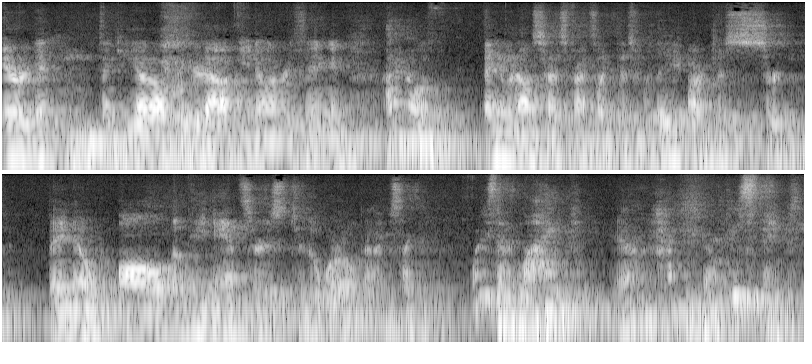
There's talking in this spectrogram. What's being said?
arrogant and think you got it all figured out, and you know everything. And I don't know if anyone else has friends like this where they are just certain they know all of the answers to the world. And I'm just like, what is that like? Know, how do you know these things?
